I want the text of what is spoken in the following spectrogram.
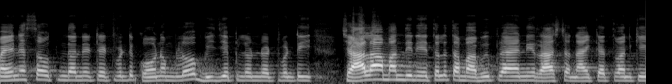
మైనస్ అవుతుంది అనేటటువంటి కోణంలో బీజేపీలో ఉన్నటువంటి చాలామంది నేతలు తమ అభిప్రాయాన్ని రాష్ట్ర నాయకత్వానికి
